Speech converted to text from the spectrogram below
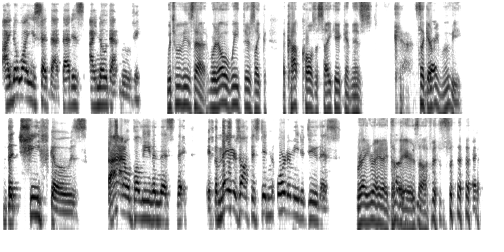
I know why you said that. That is, I know that movie. Which movie is that? Where oh wait, there's like a cop calls a psychic, and there's it's like every movie. the chief goes, I don't believe in this. That if the mayor's office didn't order me to do this, Right, right, right. The uh, mayor's office. but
